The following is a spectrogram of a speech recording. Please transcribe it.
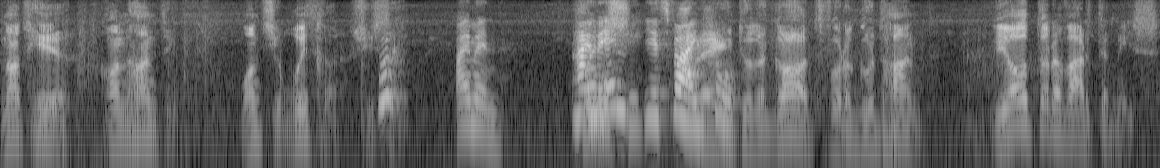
Not here. Gone hunting. Once you're with her, she said. I'm in. I'm Where in. she? It's fine. Praying Cool. to the gods for a good hunt. The altar of Artemis.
